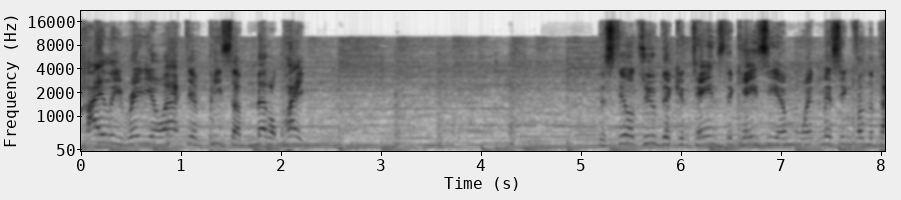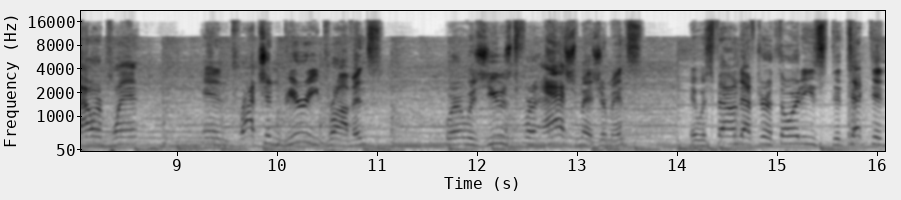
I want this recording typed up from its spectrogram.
highly radioactive piece of metal pipe. The steel tube that contains the caesium went missing from the power plant in Prachinburi province, where it was used for ash measurements. It was found after authorities detected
